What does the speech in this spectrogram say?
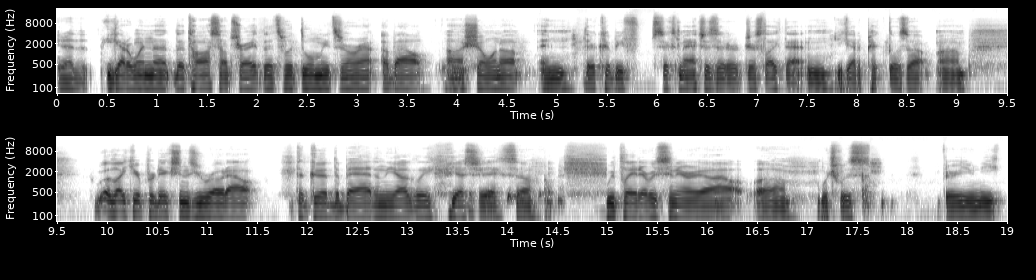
you know, the, You got to win the, the toss ups, right? That's what dual meets are about, uh, showing up. And there could be f- six matches that are just like that, and you got to pick those up. Um, like your predictions you wrote out, the good, the bad, and the ugly yesterday. so we played every scenario out, um, which was very unique.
